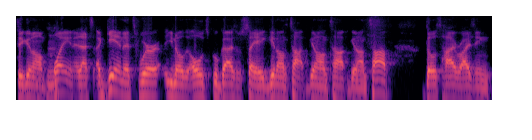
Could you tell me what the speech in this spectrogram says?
to get on mm-hmm. plane, and that's again, it's where you know the old school guys will say, "Hey, get on top, get on top, get on top." those high rising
